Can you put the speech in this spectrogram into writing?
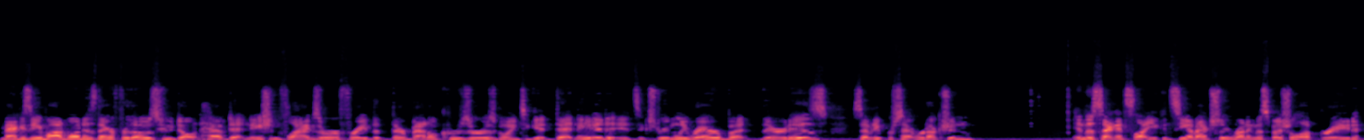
Magazine Mod 1 is there for those who don't have detonation flags or are afraid that their battle cruiser is going to get detonated. It's extremely rare, but there it is. 70% reduction. In the second slot, you can see I'm actually running the special upgrade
